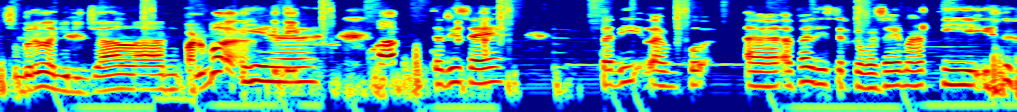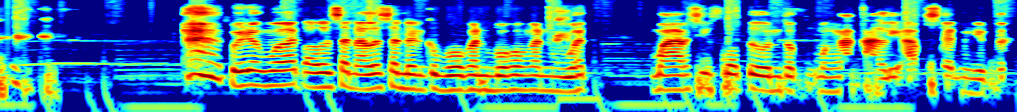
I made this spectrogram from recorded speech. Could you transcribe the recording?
sebenarnya lagi di jalan. Padahal tadi Iya. Tadi saya, tadi lampu eh, apa listrik rumah saya mati. banyak banget alasan-alasan dan kebohongan-bohongan buat mahasiswa tuh untuk mengakali absen gitu.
